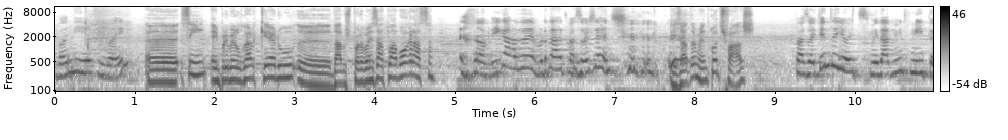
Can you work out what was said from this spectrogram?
Bom dia, tudo bem? Uh, sim, em primeiro lugar quero uh, dar os parabéns à tua avó Graça. Obrigada, é verdade, faz hoje anos. Exatamente, quantos faz? Faz 88, uma idade muito bonita.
